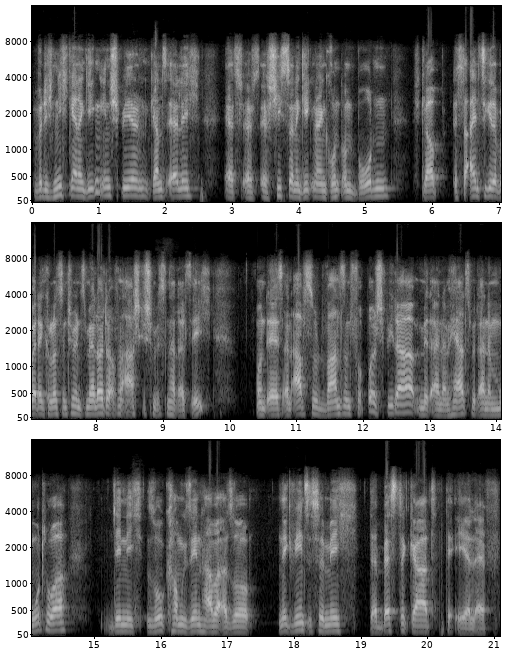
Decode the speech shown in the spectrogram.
würde ich nicht gerne gegen ihn spielen, ganz ehrlich. Er, er, er schießt seine Gegner in Grund und Boden. Ich glaube, er ist der Einzige, der bei den Cologne Centurions mehr Leute auf den Arsch geschmissen hat als ich. Und er ist ein absolut Wahnsinn-Footballspieler mit einem Herz, mit einem Motor, den ich so kaum gesehen habe. Also Nick Wiens ist für mich der beste Guard der ELF.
